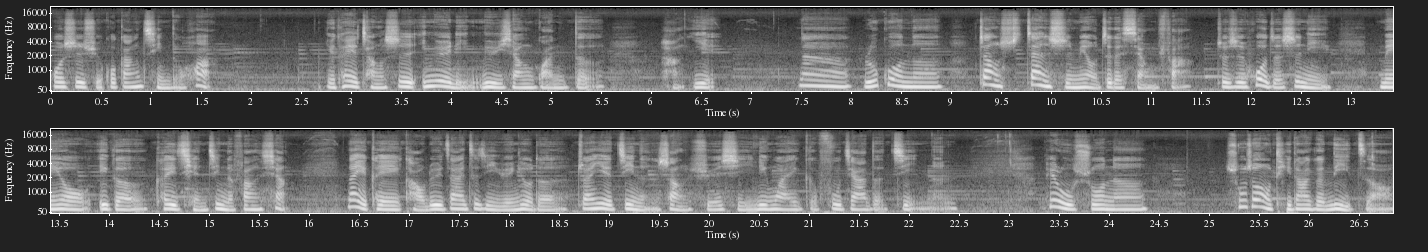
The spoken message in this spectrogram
或是学过钢琴的话，也可以尝试音乐领域相关的行业。那如果呢，暂时暂时没有这个想法，就是或者是你没有一个可以前进的方向，那也可以考虑在自己原有的专业技能上学习另外一个附加的技能，譬如说呢。书中有提到一个例子哦，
